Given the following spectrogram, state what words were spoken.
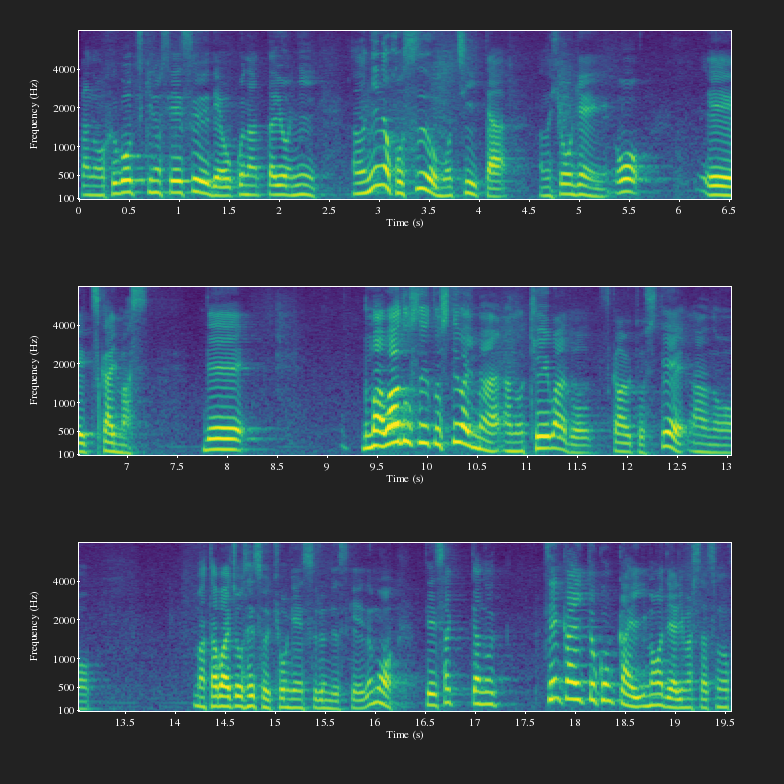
あの符号付きの整数で行ったようにあの2の歩数を用いたあの表現を、えー、使います。でまあ、ワード数としては今、あの K ワードを使うとして、あのまあ、多倍調整数を表現するんですけれども、でさっきあの前回と今回今までやりましたその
